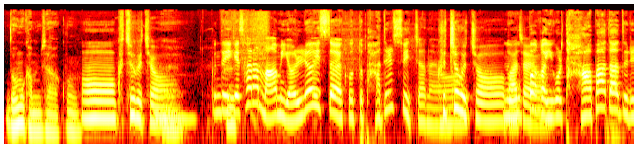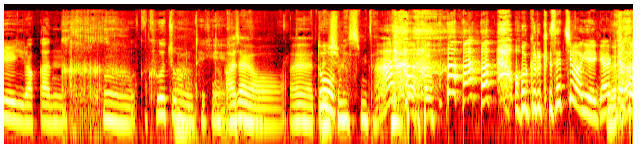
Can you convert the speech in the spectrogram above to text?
너무 감사하고. 어, 그쵸, 그쵸. 네. 근데 이게 사람 마음이 열려 있어야 그것도 받을 수 있잖아요. 그쵸, 그쵸. 맞아요. 오빠가 이걸 다 받아들일 약간, 음, 그거 좀 아, 되게. 맞아요. 예, 네, 또. 열심히 했습니다. 어, 그렇게 새침하게 얘기할 거야? 네.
